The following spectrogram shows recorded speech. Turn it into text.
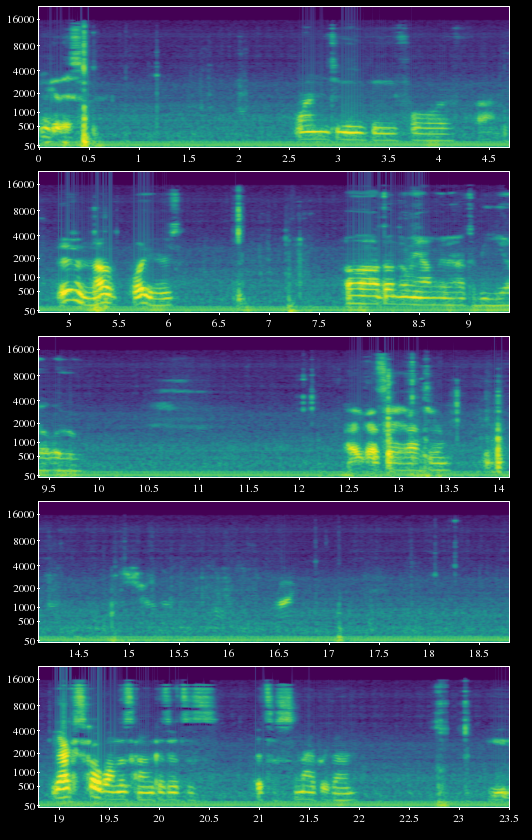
Look at this. One, two, three, four, five. There's enough players. Uh, don't tell me I'm gonna have to be yellow. I guess I have to. Yeah, I can scope on this gun because it's a, it's a sniper gun. Yeah.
